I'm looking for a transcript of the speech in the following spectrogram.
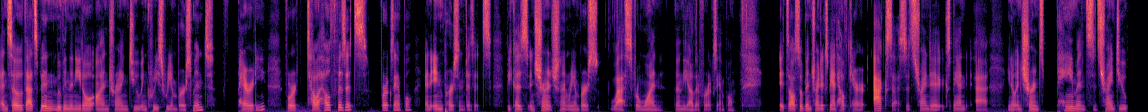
And so that's been moving the needle on trying to increase reimbursement parity for telehealth visits, for example, and in person visits, because insurance shouldn't reimburse less for one than the other, for example it's also been trying to expand healthcare access. It's trying to expand, uh, you know, insurance payments. It's trying to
